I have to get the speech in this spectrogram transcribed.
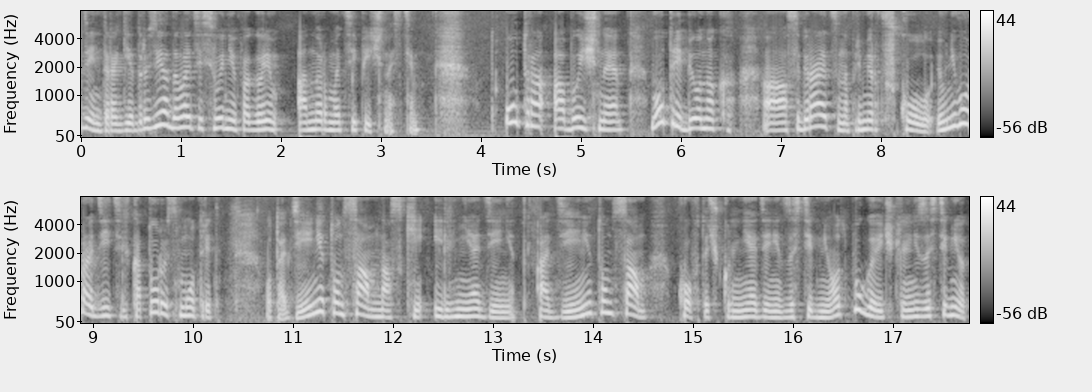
день, дорогие друзья! Давайте сегодня поговорим о нормотипичности. Утро обычное. Вот ребенок а, собирается, например, в школу, и у него родитель, который смотрит, вот оденет он сам носки или не оденет, оденет он сам кофточку или не оденет, застегнет пуговички или не застегнет,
